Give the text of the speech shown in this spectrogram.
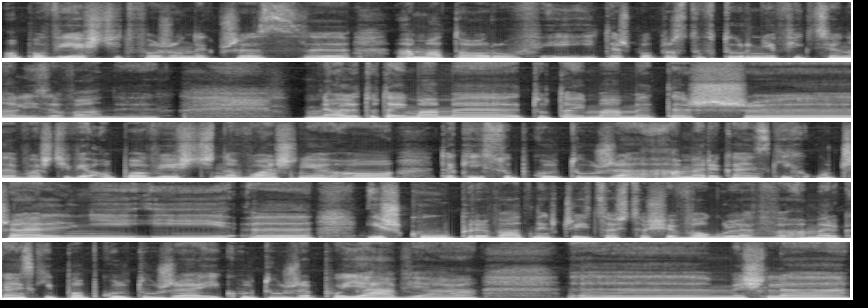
opowieści tworzonych przez amatorów i, i też po prostu wtórnie fikcjonalizowanych. No ale tutaj mamy, tutaj mamy też e, właściwie opowieść, no właśnie o takiej subkulturze amerykańskich uczelni i, e, i szkół prywatnych, czyli coś, co się w ogóle w amerykańskiej popkulturze i kulturze pojawia. E, myślę,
